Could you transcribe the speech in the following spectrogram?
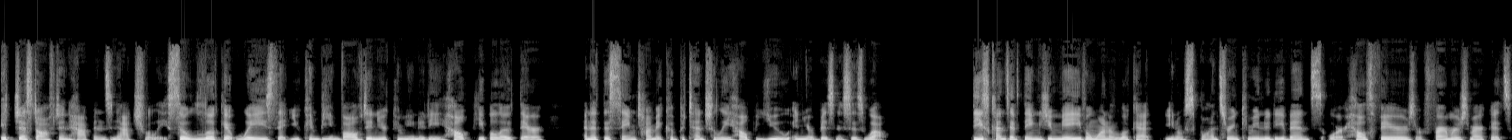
It just often happens naturally. So look at ways that you can be involved in your community, help people out there. And at the same time, it could potentially help you in your business as well. These kinds of things you may even want to look at, you know, sponsoring community events or health fairs or farmers markets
